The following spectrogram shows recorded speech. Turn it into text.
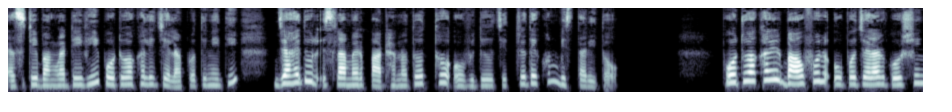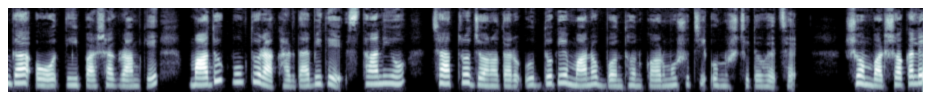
এসটি বাংলা টিভি পটুয়াখালী জেলা প্রতিনিধি জাহিদুল ইসলামের পাঠানো তথ্য ও ভিডিও চিত্রে দেখুন বিস্তারিত। পটুয়াখালীর বাউফল উপজেলার গোসিঙ্গা ও তিপাশা গ্রামকে মাদক মুক্ত রাখার দাবিতে স্থানীয় ছাত্র জনতার উদ্যোগে মানববন্ধন কর্মসূচি অনুষ্ঠিত হয়েছে। সোমবার সকালে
